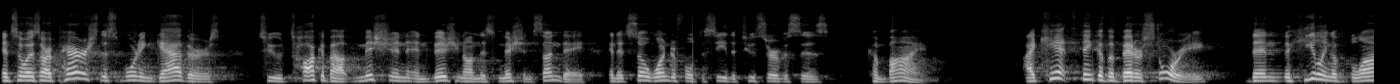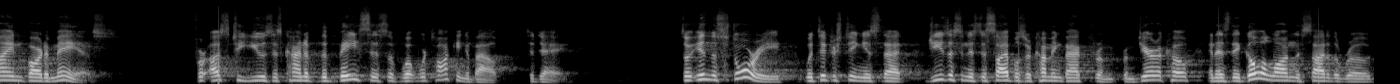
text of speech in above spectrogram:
And so, as our parish this morning gathers to talk about mission and vision on this Mission Sunday, and it's so wonderful to see the two services combined, I can't think of a better story than the healing of blind Bartimaeus for us to use as kind of the basis of what we're talking about today. So, in the story, what's interesting is that Jesus and his disciples are coming back from, from Jericho, and as they go along the side of the road,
